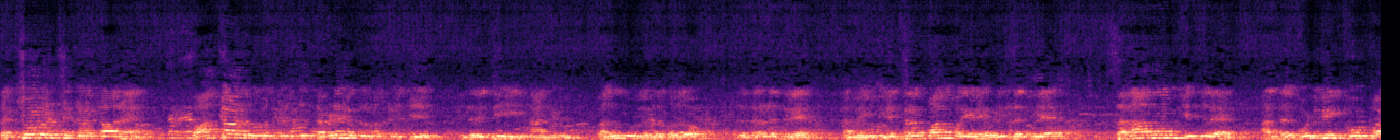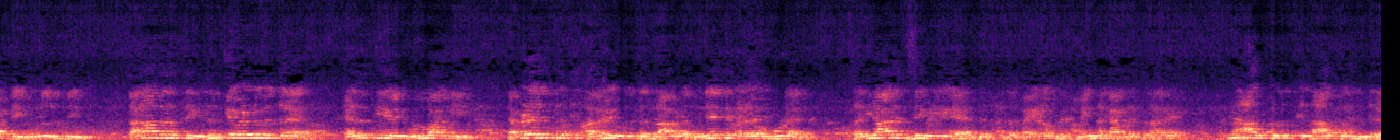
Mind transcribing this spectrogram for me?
லட்சோப லட்சக்கணக்கான வாக்காளர் மக்களுக்கு தமிழக பெருமக்களுக்கு இந்த வெற்றியை நாங்கள் பகிர்ந்து கொள்ள விரும்புகிறோம் இந்த தருணத்திலே நம்மை மிகச்சிறப்பான முறையிலே வழிநடத்திய சனாதனம் என்கிற அந்த கொள்கை கோட்பாட்டை முன்னிறுத்தி சனாதனத்தை எதிர்க்க வேண்டும் என்ற கருத்தியலை உருவாக்கி தமிழகத்திற்கு தலைமை கொடுத்த திராவிட முன்னேற்ற கழகம் கூட சரியான திசைகளிலே அந்த- அந்த பயணம் அமைந்த காரணத்தினாலே நாற்பதுக்கு நாற்பது என்கிற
